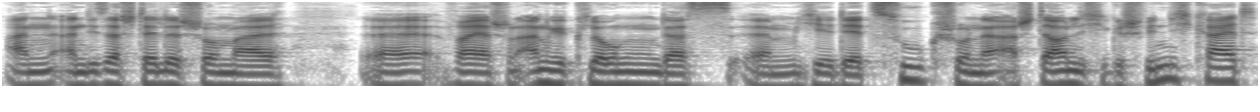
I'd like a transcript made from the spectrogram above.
an, an dieser Stelle schon mal äh, war ja schon angeklungen, dass ähm, hier der Zug schon eine erstaunliche Geschwindigkeit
